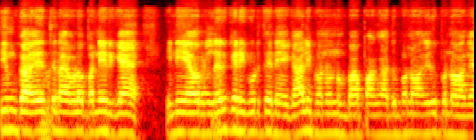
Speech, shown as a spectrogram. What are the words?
திமுக எதிர்த்து நான் இவ்வளவு பண்ணியிருக்கேன் இனி அவர்கள் நெருக்கடி கொடுத்து என்னை காலி பண்ணணும்னு பார்ப்பாங்க அது பண்ணுவாங்க இது பண்ணுவாங்க.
